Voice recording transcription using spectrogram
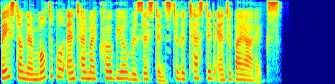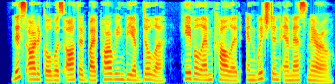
based on their multiple antimicrobial resistance to the tested antibiotics. This article was authored by Parween B. Abdullah, Haval M. Khalid, and Wijdan M. S. Mero.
